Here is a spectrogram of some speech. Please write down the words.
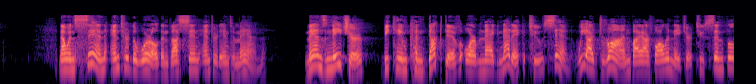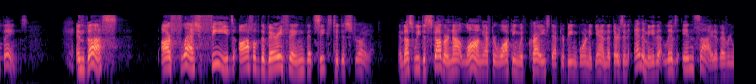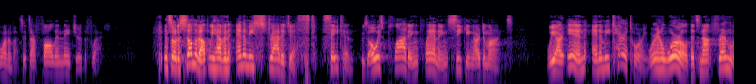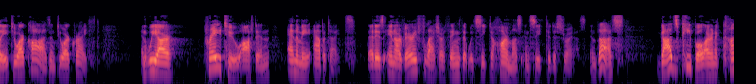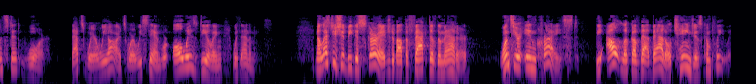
Now, when sin entered the world and thus sin entered into man, man's nature became conductive or magnetic to sin. We are drawn by our fallen nature to sinful things. And thus, our flesh feeds off of the very thing that seeks to destroy it. And thus we discover not long after walking with Christ, after being born again, that there's an enemy that lives inside of every one of us. It's our fallen nature, the flesh. And so to sum it up, we have an enemy strategist, Satan, who's always plotting, planning, seeking our demise. We are in enemy territory. We're in a world that's not friendly to our cause and to our Christ. And we are prey to often enemy appetites. That is, in our very flesh are things that would seek to harm us and seek to destroy us. And thus, God's people are in a constant war. That's where we are. It's where we stand. We're always dealing with enemies. Now, lest you should be discouraged about the fact of the matter, once you're in Christ, the outlook of that battle changes completely.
